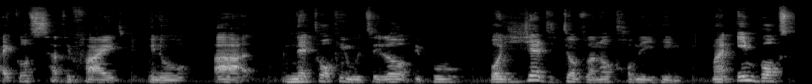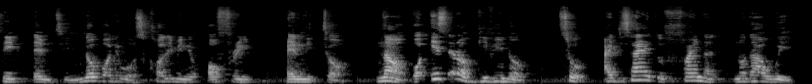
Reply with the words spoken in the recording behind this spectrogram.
I got certified, you know, uh, networking with a lot of people, but yet the jobs were not coming in. My inbox stayed empty. Nobody was calling me offering any job. Now, but instead of giving up, so I decided to find another way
